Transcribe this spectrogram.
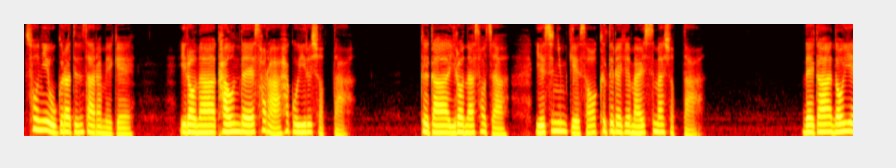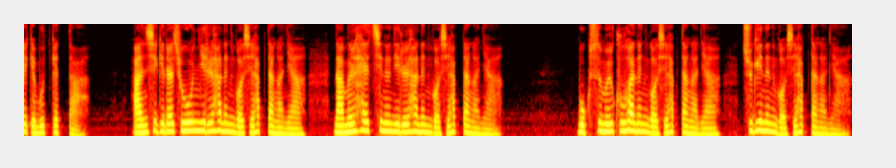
손이 오그라든 사람에게 일어나 가운데에 서라 하고 이르셨다. 그가 일어나 서자 예수님께서 그들에게 말씀하셨다. 내가 너희에게 묻겠다. 안식일에 좋은 일을 하는 것이 합당하냐? 남을 해치는 일을 하는 것이 합당하냐? 목숨을 구하는 것이 합당하냐? 죽이는 것이 합당하냐?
